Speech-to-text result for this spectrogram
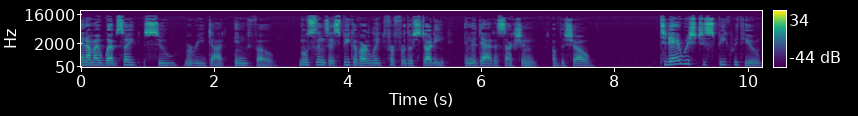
and on my website, suemarie.info. Most things I speak of are linked for further study in the data section of the show. Today, I wish to speak with you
